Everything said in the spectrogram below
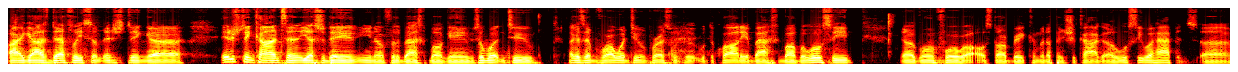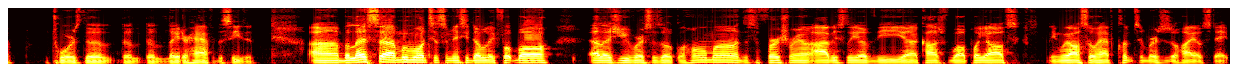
All right, guys. Definitely some interesting, uh, interesting content yesterday. You know, for the basketball games, I wasn't too, like I said before, I wasn't too impressed with the with the quality of basketball. But we'll see. You know, going forward, All Star break coming up in Chicago. We'll see what happens uh, towards the, the the later half of the season. Uh, but let's uh, move on to some NCAA football. LSU versus Oklahoma. This is the first round, obviously, of the uh, college football playoffs, and we also have Clemson versus Ohio State.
